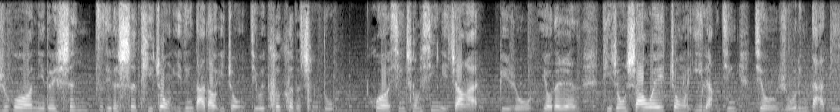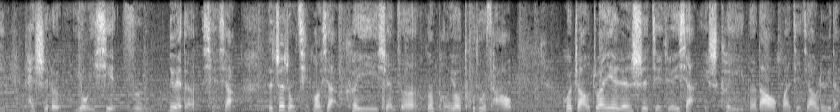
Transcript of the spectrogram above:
如果你对身自己的身体重已经达到一种极为苛刻的程度，或形成了心理障碍，比如有的人体重稍微重了一两斤就如临大敌，开始了有一些自虐的现象，在这种情况下，可以选择跟朋友吐吐槽，或找专业人士解决一下，也是可以得到缓解焦虑的。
